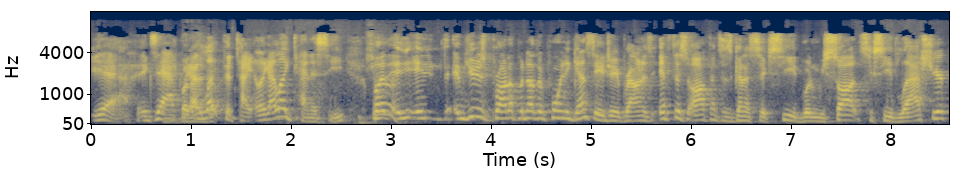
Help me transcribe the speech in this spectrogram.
yeah, exactly. But I, I- like the tight, like I like Tennessee, but it, it, you just brought up another point against AJ Brown is if this offense is going to succeed. When we saw it succeed last year,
